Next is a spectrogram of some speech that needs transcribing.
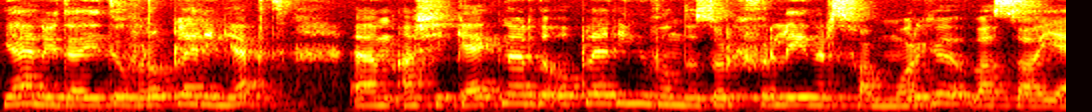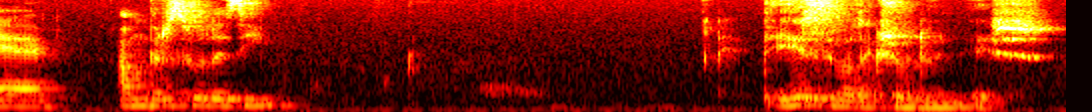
ja, nu dat je het over opleiding hebt. ehm, als je kijkt naar de opleidingen van de zorgverleners van morgen, wat zou jij anders willen zien? Het eerste wat ik zou doen is,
